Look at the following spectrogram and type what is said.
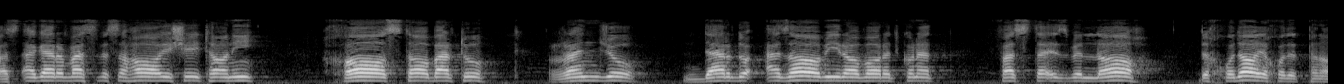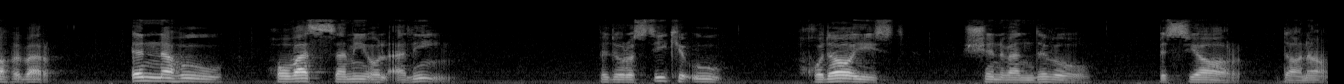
پس اگر وسوسه های شیطانی خواست تا بر تو رنج و درد و عذابی را وارد کند فاستعذ بالله به خدای خودت پناه ببر. انه هو السمیع العلیم. به درستی که او خدایی است شنونده و بسیار دانا.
